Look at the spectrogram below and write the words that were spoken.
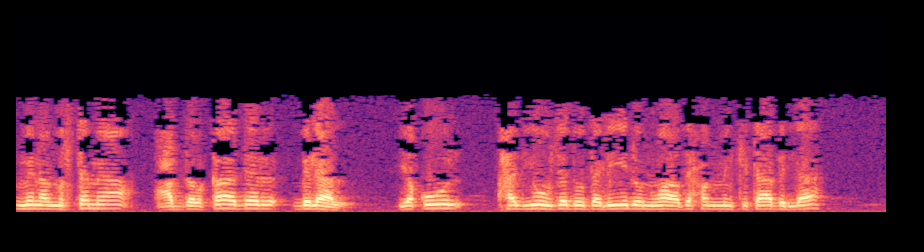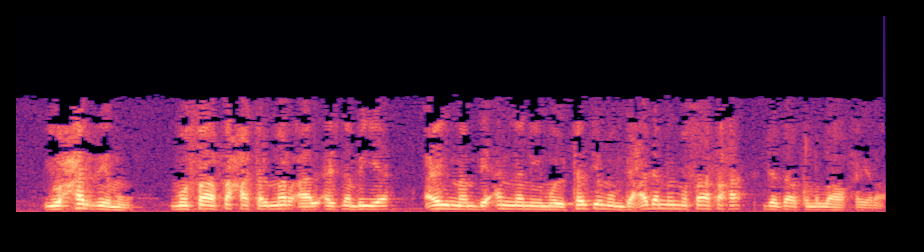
من المستمع عبد القادر بلال. يقول هل يوجد دليل واضح من كتاب الله؟ يحرم مصافحة المرأة الأجنبية علما بأنني ملتزم بعدم المصافحة. جزاكم الله خيرا.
